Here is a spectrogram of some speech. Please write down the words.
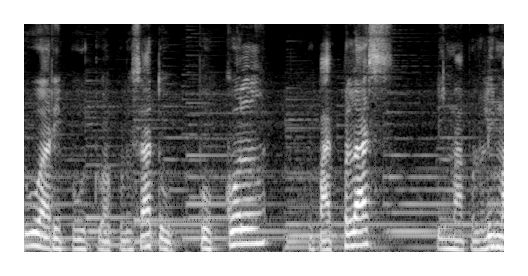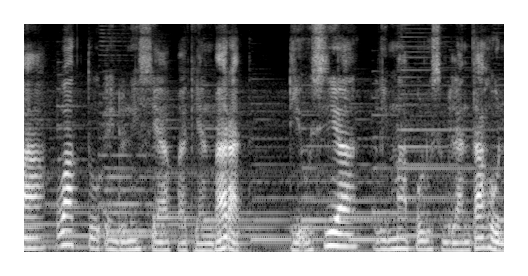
2021 pukul 14.55 waktu Indonesia bagian Barat di usia 59 tahun.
